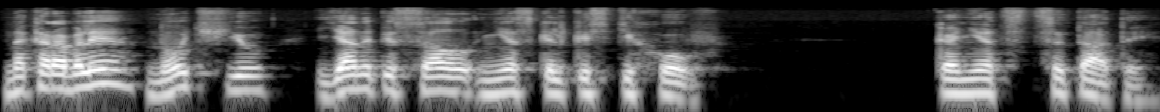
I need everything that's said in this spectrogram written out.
На корабле, ночью, я написал несколько стихов. Конец цитаты.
